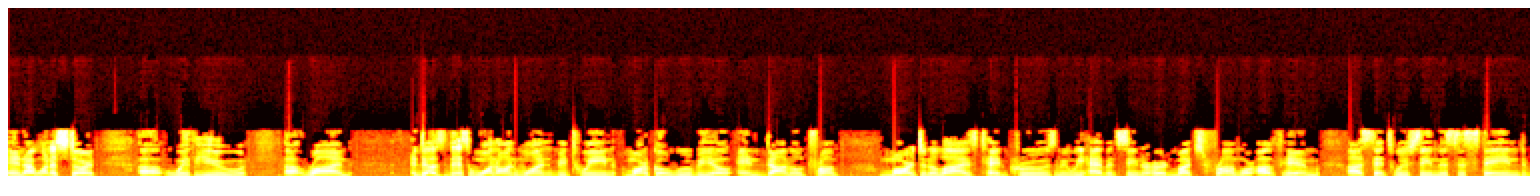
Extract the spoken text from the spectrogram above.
And I want to start uh, with you, uh, Ron. Does this one-on-one between Marco Rubio and Donald Trump marginalize Ted Cruz? I mean, we haven't seen or heard much from or of him uh, since we've seen this sustained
